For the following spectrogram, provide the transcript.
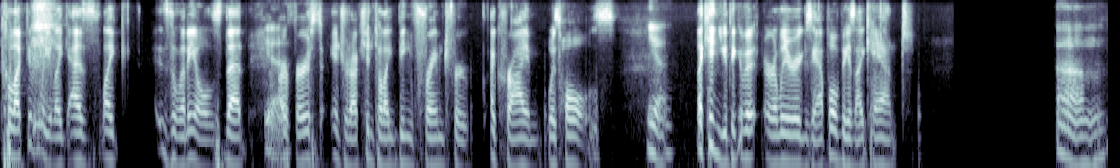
collectively like as like zillennials that yeah. our first introduction to like being framed for a crime was holes. yeah. Like can you think of an earlier example because I can't. Um.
